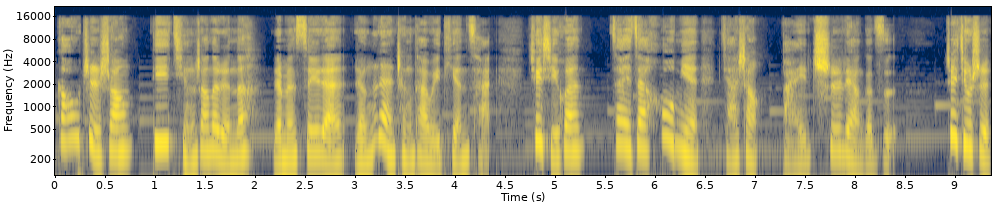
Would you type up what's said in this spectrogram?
高智商低情商的人呢，人们虽然仍然称他为天才，却喜欢再在后面加上“白痴”两个字。这就是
